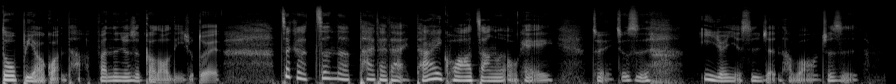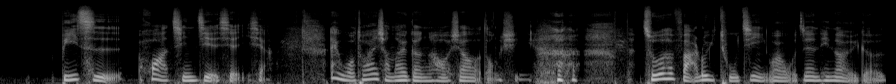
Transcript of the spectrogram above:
都不要管他，反正就是告到底就对了。这个真的太太太太夸张了，OK？对，就是 艺人也是人，好不好？就是。彼此划清界限一下。哎，我突然想到一个很好笑的东西，除了法律途径以外，我之前听到有一个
